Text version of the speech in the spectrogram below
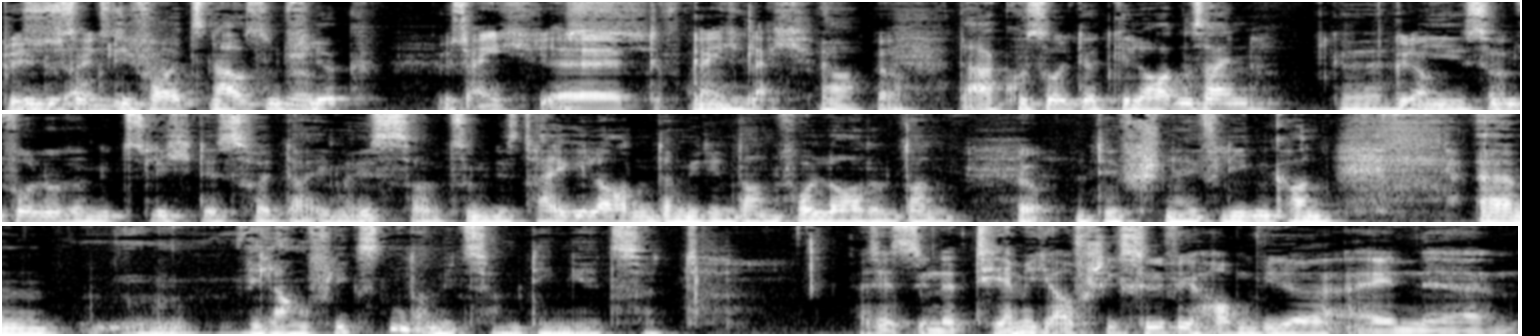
wenn du sagst, die fahrt jetzt hinaus und ja. flieg? Ist eigentlich, äh, ist, eigentlich gleich. Ja. ja. Der Akku sollte halt geladen sein Gell? Genau. Wie sinnvoll oder nützlich das halt da immer ist, halt zumindest teilgeladen, damit ich ihn dann volllade und dann ja. natürlich schnell fliegen kann. Ähm, wie lange fliegst du denn damit so einem Ding jetzt? Also jetzt in der Thermikaufstiegshilfe haben wir eine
